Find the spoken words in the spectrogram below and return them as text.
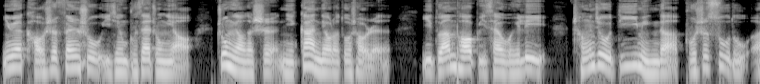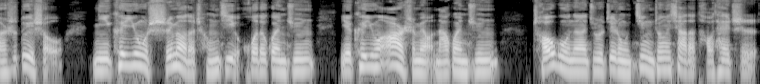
因为考试分数已经不再重要，重要的是你干掉了多少人。以短跑比赛为例，成就第一名的不是速度，而是对手。你可以用十秒的成绩获得冠军，也可以用二十秒拿冠军。炒股呢，就是这种竞争下的淘汰制。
